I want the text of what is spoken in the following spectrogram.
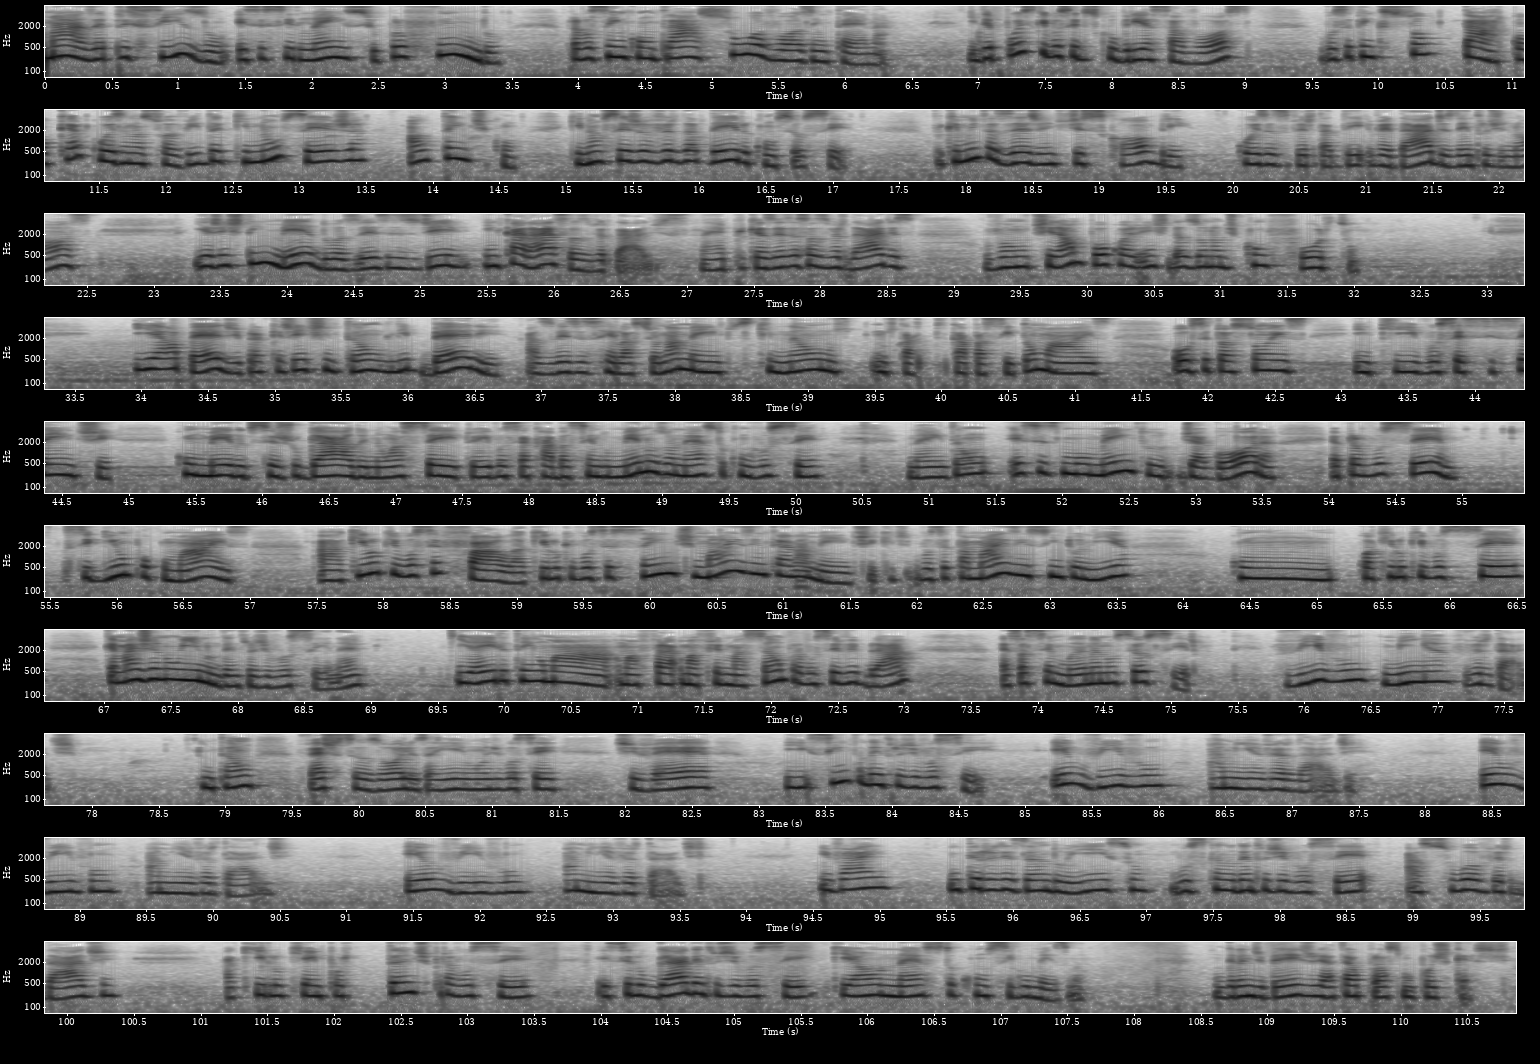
Mas é preciso esse silêncio profundo para você encontrar a sua voz interna. E depois que você descobrir essa voz, você tem que soltar qualquer coisa na sua vida que não seja autêntico, que não seja verdadeiro com o seu ser. Porque muitas vezes a gente descobre coisas verdades dentro de nós e a gente tem medo, às vezes, de encarar essas verdades, né? Porque às vezes essas verdades vão tirar um pouco a gente da zona de conforto. E ela pede para que a gente então libere, às vezes, relacionamentos que não nos, nos capacitam mais, ou situações em que você se sente com medo de ser julgado e não aceito, e aí você acaba sendo menos honesto com você, né? Então, esses momentos de agora é para você seguir um pouco mais aquilo que você fala, aquilo que você sente mais internamente, que você está mais em sintonia com, com aquilo que você que é mais genuíno dentro de você, né? E aí ele tem uma, uma, uma afirmação para você vibrar essa semana no seu ser. Vivo minha verdade. Então, feche seus olhos aí onde você estiver e sinta dentro de você. Eu vivo a minha verdade. Eu vivo a minha verdade. Eu vivo a minha verdade. E vai interiorizando isso, buscando dentro de você a sua verdade, aquilo que é importante para você, esse lugar dentro de você que é honesto consigo mesma. Um grande beijo e até o próximo podcast.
